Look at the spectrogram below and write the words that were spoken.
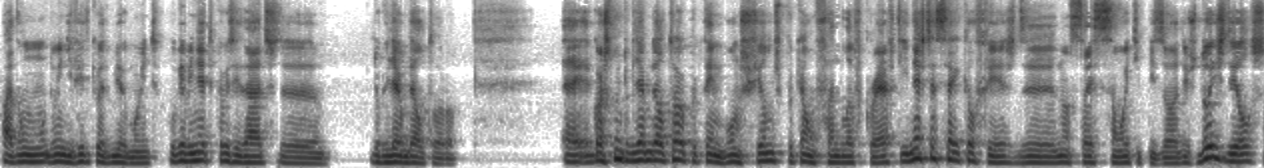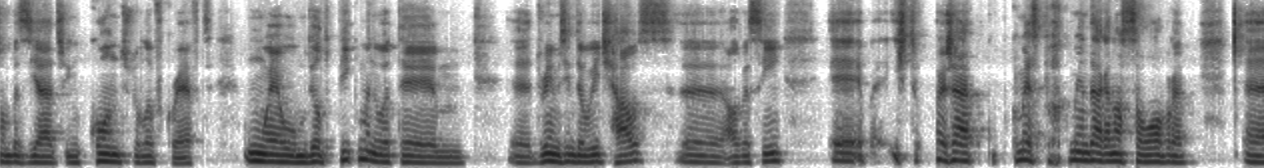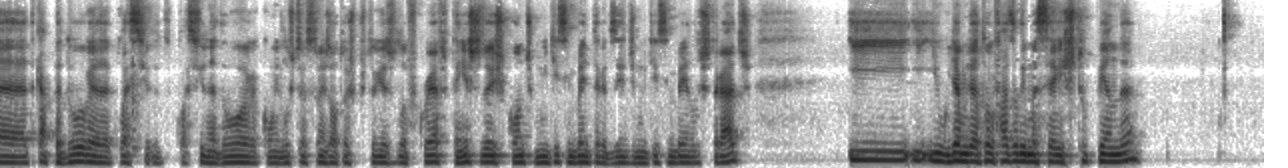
pá, de, um, de, um, indivíduo que eu admiro muito, o Gabinete de Curiosidades de, do Guilherme Del Toro. Uh, gosto muito do Guilherme Del Toro porque tem bons filmes, porque é um fã de Lovecraft. E nesta série que ele fez, de não sei se são oito episódios, dois deles são baseados em contos do Lovecraft. Um é o modelo de Pickman, o outro é um, uh, Dreams in the Witch House, uh, algo assim. É, isto, para já, começo por recomendar a nossa obra uh, de capa dura, colecionador, com ilustrações de autores portugueses de Lovecraft. Tem estes dois contos muitíssimo bem traduzidos, muitíssimo bem ilustrados. E, e, e o Guilherme Del Toro faz ali uma série estupenda.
